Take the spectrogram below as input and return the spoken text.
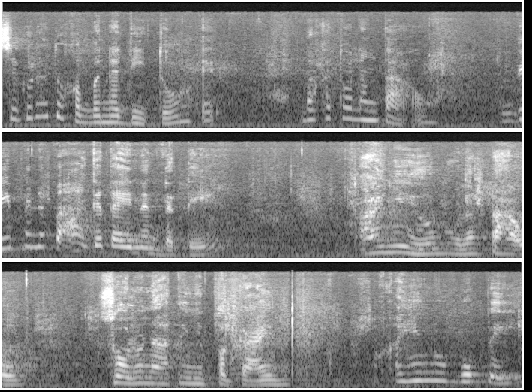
Sigurado ka ba na dito? Eh, bakit walang tao? Hindi ba napaaga tayo ng dating? Ayaw niyo yun, walang tao. Solo natin yung pagkain. Baka yun yung buffet.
